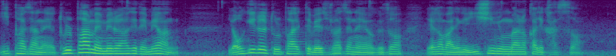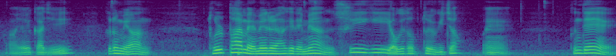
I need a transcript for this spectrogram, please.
2파잖아요. 돌파 매매를 하게 되면 여기를 돌파할 때 매수를 하잖아요. 그래서 얘가 만약에 26만 원까지 갔어. 어, 여기까지. 그러면 돌파 매매를 하게 되면 수익이 여기서부터 여기죠. 예. 근데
